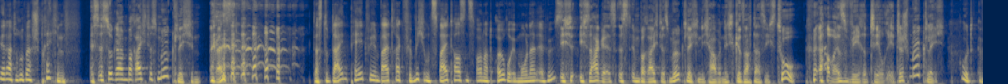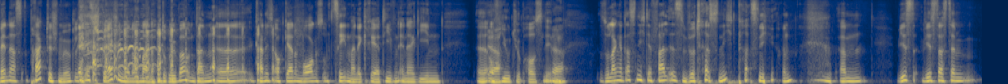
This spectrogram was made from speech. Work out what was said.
wir darüber sprechen. Es ist sogar im Bereich des Möglichen. Was? Dass du deinen Patreon-Beitrag für mich um 2200 Euro im Monat erhöhst? Ich, ich sage, es ist im Bereich des Möglichen. Ich habe nicht gesagt, dass ich es tue, aber es wäre theoretisch möglich. Gut, wenn das praktisch möglich ist, sprechen wir nochmal darüber und dann äh, kann ich auch gerne morgens um 10 meine kreativen Energien äh, Ja. auf YouTube ausleben. Ja. Solange das nicht der Fall ist, wird das nicht passieren. Ähm, wie, ist, wie ist das denn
